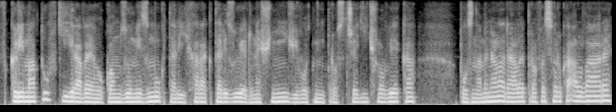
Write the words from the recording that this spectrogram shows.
V klimatu vtíravého konzumismu, který charakterizuje dnešní životní prostředí člověka, poznamenala dále profesorka Alváre,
